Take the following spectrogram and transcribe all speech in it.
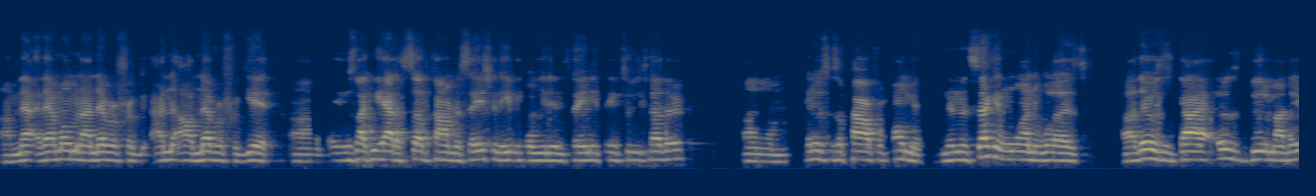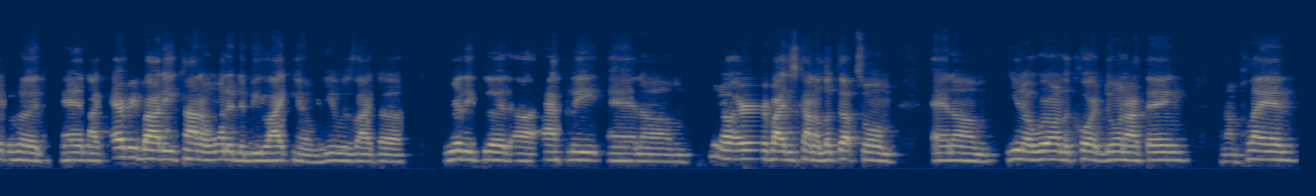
Um, that that moment I never forget. I'll never forget. Um, it was like we had a sub conversation, even though we didn't say anything to each other. Um, and it was just a powerful moment. And then the second one was uh, there was this guy, there was this dude in my neighborhood, and like everybody kind of wanted to be like him. He was like a really good uh, athlete, and um, you know everybody just kind of looked up to him. And um, you know, we're on the court doing our thing, and I'm playing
